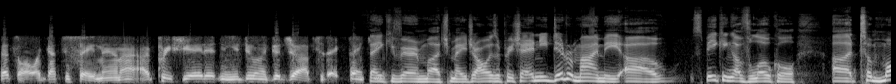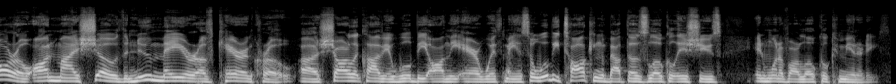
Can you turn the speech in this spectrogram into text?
That's all I got to say, man. I, I appreciate it, and you're doing a good job today. Thank you. Thank you very much, Major. Always appreciate it. And you did remind me, uh, speaking of local, uh, tomorrow on my show, the new mayor of Carencro, uh, Charlotte Clavier, will be on the air with me. And so we'll be talking about those local issues in one of our local communities.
